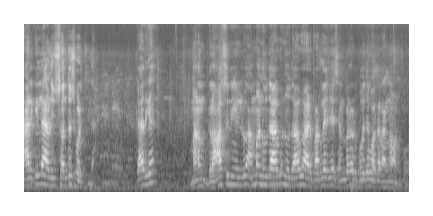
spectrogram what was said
ఆడికెళ్ళి ఆవిడ చూసి సంతోషపడుతుందా? కాదుగా? మనం గ్లాసు నీళ్ళు అమ్మ నువ్వు తాగు నువ్వు తాగు ఆడు పర్లేదు శనబడి పోతే పోతాడు అన్నాం అనుకో.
